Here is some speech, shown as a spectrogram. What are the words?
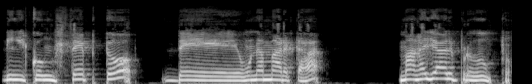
el concepto de una marca más allá del producto.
